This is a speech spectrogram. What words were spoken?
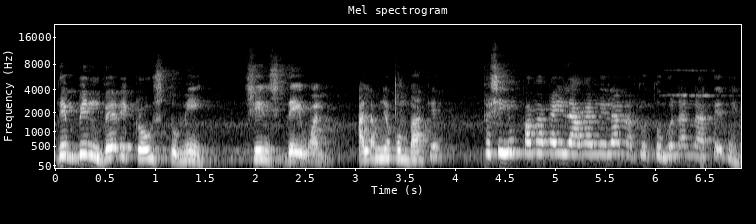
they've been very close to me since day one. Alam niyo kung bakit? Kasi yung pangangailangan nila, natutugunan natin eh.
